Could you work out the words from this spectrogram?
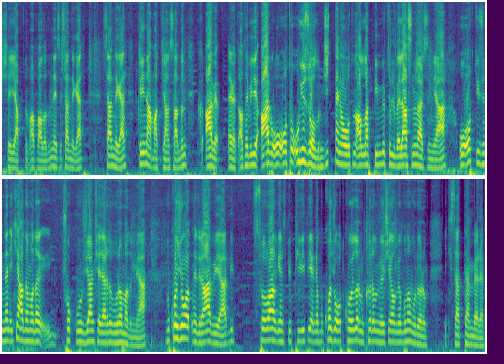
şey yaptım afalladım. Neyse sen de gel. Sen de gel. Clean up atacaksın sandın. K- abi evet atabiliyor. Abi o ota uyuz oldum. Cidden o otun Allah bin bir türlü belasını versin ya. O ot yüzünden iki adama da çok vuracağım şeylerde vuramadım ya. Bu koca ot nedir abi ya? Bir Survival Games bir PvP yerine bu koca ot koyulur mu kırılmıyor şey olmuyor buna vuruyorum 2 saatten beri.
